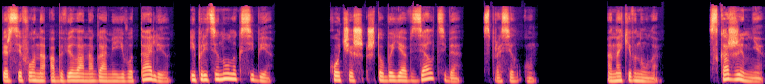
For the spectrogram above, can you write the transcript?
Персифона обвела ногами его талию и притянула к себе. «Хочешь, чтобы я взял тебя?» — спросил он. Она кивнула. «Скажи мне,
